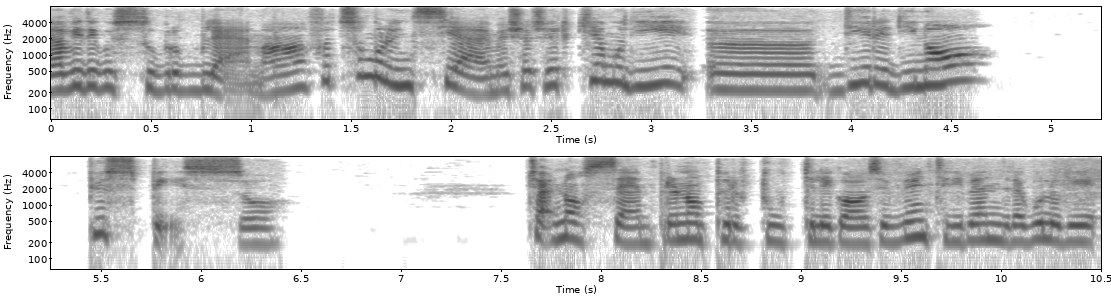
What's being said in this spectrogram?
avete questo problema, facciamolo insieme, cioè cerchiamo di eh, dire di no più spesso cioè non sempre, non per tutte le cose, ovviamente dipende da quello che,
